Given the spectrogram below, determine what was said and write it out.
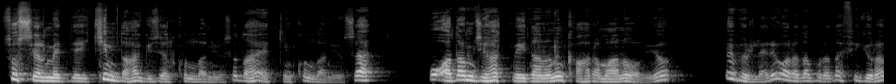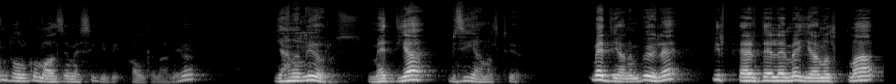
Sosyal medyayı kim daha güzel kullanıyorsa, daha etkin kullanıyorsa o adam cihat meydanının kahramanı oluyor. Öbürleri orada burada figüran dolgu malzemesi gibi algılanıyor. Yanılıyoruz. Medya bizi yanıltıyor. Medyanın böyle bir perdeleme, yanıltma,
